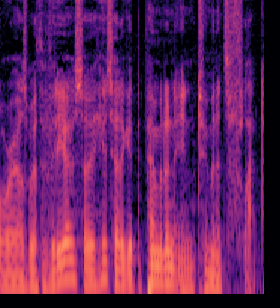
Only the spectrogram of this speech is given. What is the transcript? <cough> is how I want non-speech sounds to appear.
four hours worth of video, so here's how to get to Pemberton in two minutes flat.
